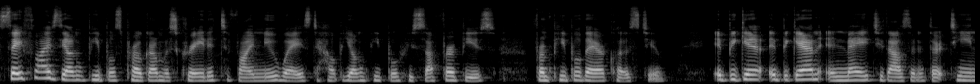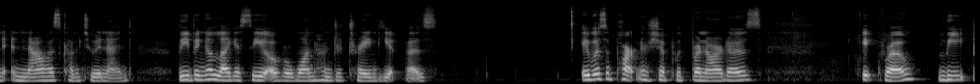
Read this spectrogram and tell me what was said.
Safe Lives Young People's program was created to find new ways to help young people who suffer abuse from people they are close to. It began, it began in May 2013 and now has come to an end, leaving a legacy over 100 trained YPVAs. It was a partnership with Barnardo's, IKWRO, LEAP,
